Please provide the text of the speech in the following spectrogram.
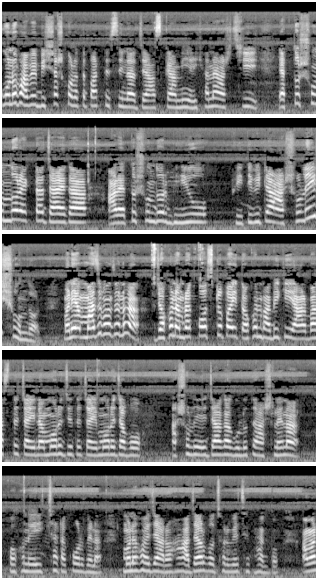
কোনোভাবে বিশ্বাস করাতে পারতেছি না যে আজকে আমি এইখানে আসছি। এত সুন্দর একটা জায়গা আর এত সুন্দর ভিউ পৃথিবীটা আসলেই সুন্দর। মানে মাঝে মাঝে না, যখন আমরা কষ্ট পাই তখন ভাবি কি, আর বাঁচতে চাই না, মরে যেতে চাই, মরে যাব। আসলে এই জায়গাগুলোতে আসলে না কখনো এই ইচ্ছাটা করবে না। মনে হয় যে আরও হাজার বছর বেঁচে থাকব। আমার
